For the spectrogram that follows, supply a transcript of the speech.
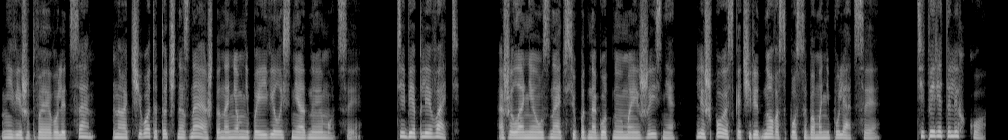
Не вижу твоего лица, но от чего то точно знаю, что на нем не появилось ни одной эмоции. Тебе плевать. А желание узнать всю подноготную моей жизни — лишь поиск очередного способа манипуляции. Теперь это легко.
